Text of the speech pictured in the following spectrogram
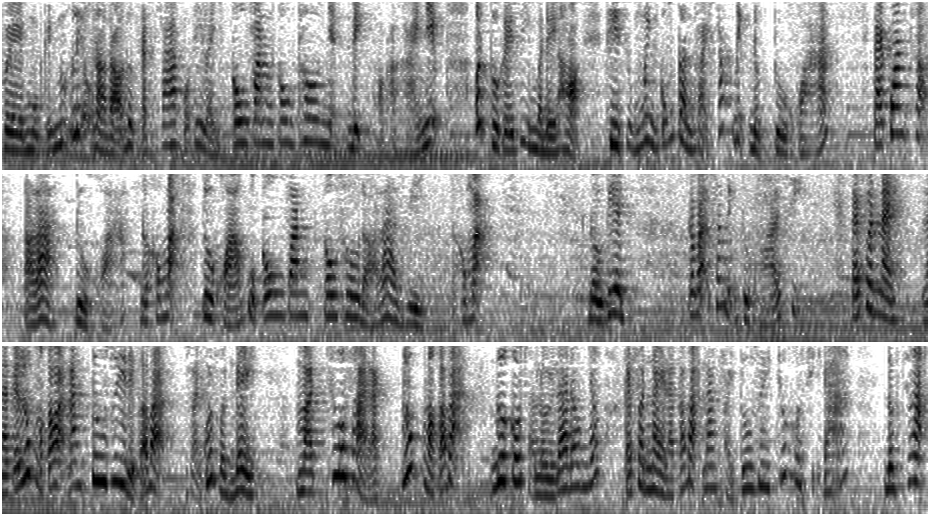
về một cái ngữ liệu nào đó được đặt ra, có thể là câu văn, câu thơ, nhận định hoặc là khái niệm, bất cứ cái gì mà để hỏi, thì chúng mình cũng cần phải xác định được từ khóa. Cái quan trọng đó là từ khóa, được không ạ? Từ khóa của câu văn, câu thơ đó là gì, được không ạ? Đầu tiên, các bạn xác định từ khóa chị. Cái phần này là cái lúc mà các bạn đang tư duy để các bạn giải quyết vấn đề, mà chưa phải là lúc mà các bạn đưa câu trả lời ra đâu nhá. Cái phần này là các bạn đang phải tư duy trước cho chị đã được chưa ạ?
